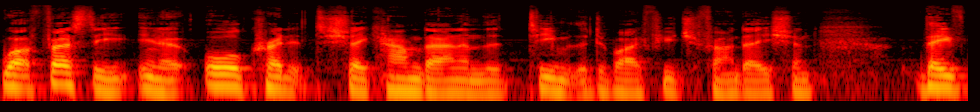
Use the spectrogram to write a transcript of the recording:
well, firstly, you know, all credit to Sheikh Hamdan and the team at the Dubai Future Foundation. They've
